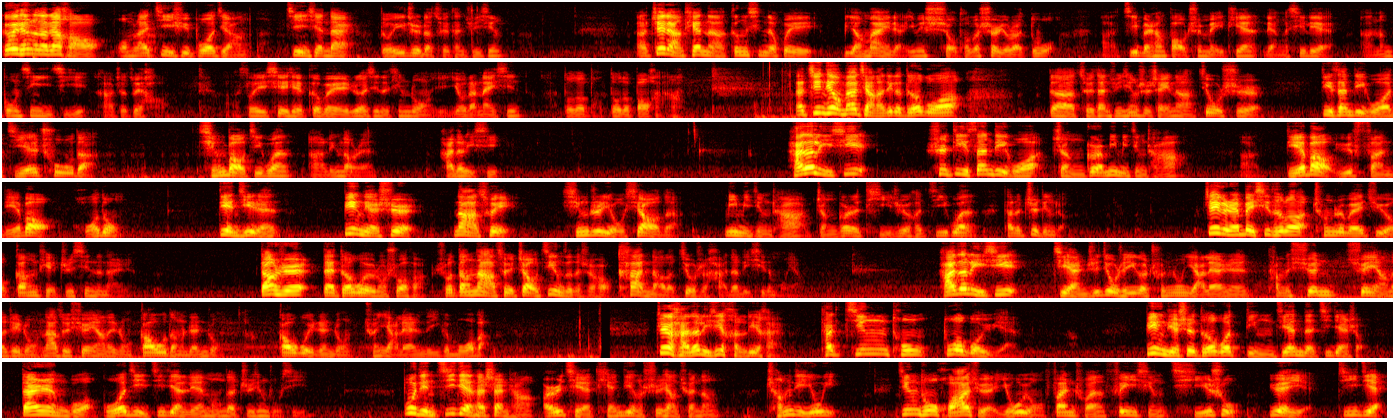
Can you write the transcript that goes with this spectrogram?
各位听众，大家好，我们来继续播讲近现代德意志的璀璨群星。啊，这两天呢更新的会比较慢一点，因为手头的事儿有点多啊，基本上保持每天两个系列啊，能更新一集啊，这最好啊。所以谢谢各位热心的听众，有点耐心，多多多多包涵啊。那今天我们要讲的这个德国的璀璨群星是谁呢？就是第三帝国杰出的情报机关啊领导人海德里希。海德里希是第三帝国整个秘密警察啊谍报与反谍报活动奠基人，并且是纳粹行之有效的秘密警察整个的体制和机关它的制定者。这个人被希特勒称之为具有钢铁之心的男人。当时在德国有一种说法，说当纳粹照镜子的时候，看到的就是海德里希的模样。海德里希简直就是一个纯种雅利安人，他们宣宣扬的这种纳粹宣扬的这种高等人种、高贵人种、纯雅利安人的一个模板。这个海德里希很厉害，他精通多国语言，并且是德国顶尖的击剑手，担任过国际击剑联盟的执行主席。不仅击剑他擅长，而且田径十项全能，成绩优异。精通滑雪、游泳、帆船、飞行、骑术、越野、击剑，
